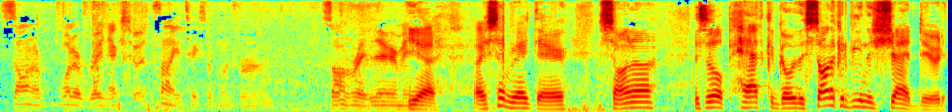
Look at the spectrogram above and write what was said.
sauna, whatever, right next to it. It's not like it takes up much room. Sauna right there, maybe. Yeah. Ice tub right there. Sauna. This little path could go. The sauna could be in the shed, dude.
